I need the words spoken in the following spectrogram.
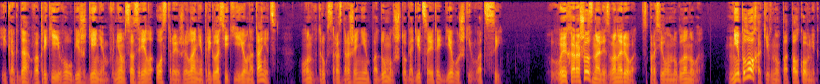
И когда, вопреки его убеждениям, в нем созрело острое желание пригласить ее на танец, он вдруг с раздражением подумал, что годится этой девушке в отцы. «Вы хорошо знали Звонарева?» — спросил он Угланова. «Неплохо», — кивнул подполковник.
